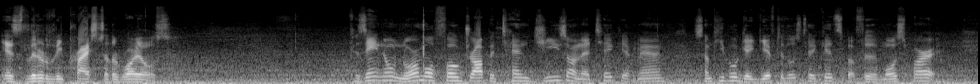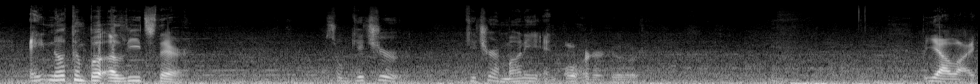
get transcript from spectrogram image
is literally priced to the Royals. Cause ain't no normal folk dropping 10 G's on a ticket, man. Some people get gifted those tickets, but for the most part, ain't nothing but elites there. So get your get your money in order, dude. But yeah, like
